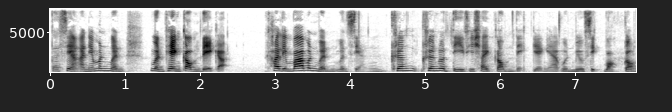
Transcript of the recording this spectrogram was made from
แต่เสียงอันนี้มันเหมือนเหมือนเพลงกล่อมเด็กอะ kalimba มันเหมือนเหมือนเสียงเครื่องเครื่องดนตรีที่ใช้กล่อมเด็กอย่างเงี้ยเหมือน music box กล่อง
